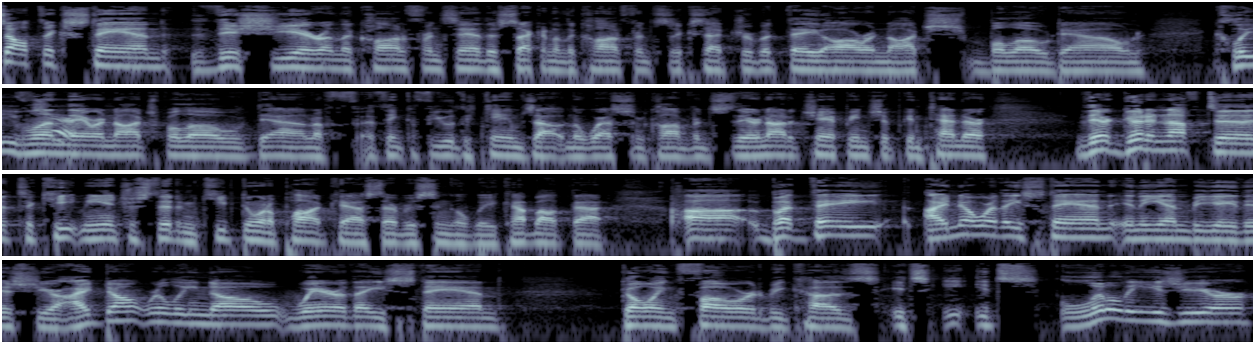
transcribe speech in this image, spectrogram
Celtics stand this year in the conference. They're the second in the conference, etc. But they are a notch below down. Cleveland, Sure. they're a notch below down. I think a few of the teams out in the Western Conference. They're not a championship contender. They're good enough to, to keep me interested and keep doing a podcast every single week. How about that? Uh, but they, I know where they stand in the NBA this year. I don't really know where they stand going forward because it's it's a little easier.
